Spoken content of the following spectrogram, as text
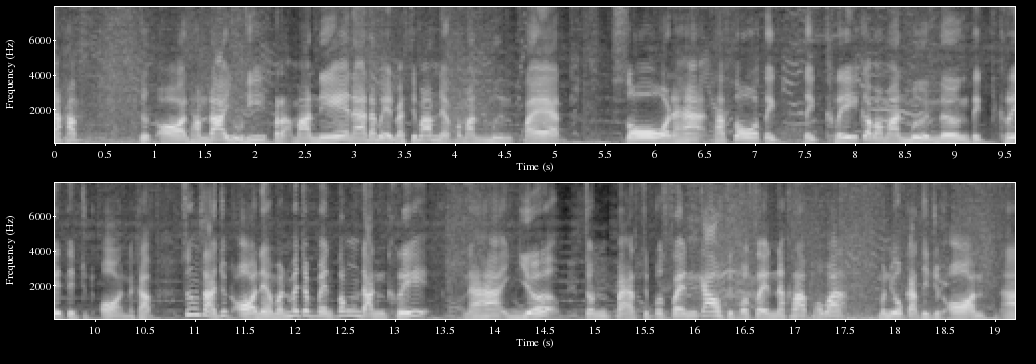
นะครับ จุดอ่อนทำได้อยู่ที่ประมาณนี้นะดาเมจแม็กซิมัมเนี่ยประมาณ 1 8ื่นโซ่นะฮะ ถ้าโซ่ติดติดครีก็ประมาณหมื่นหนึ่งติดครีติดจุดอ่อนนะครับ ซึ่งสายจุดอ่อนเนี่ยมันไม่จำเป็นต้องดันครีนะฮะเยอะ จน 80% 90%นะครับเพราะว่ามันมีโอกาสติดจุดอ่อน อ่า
